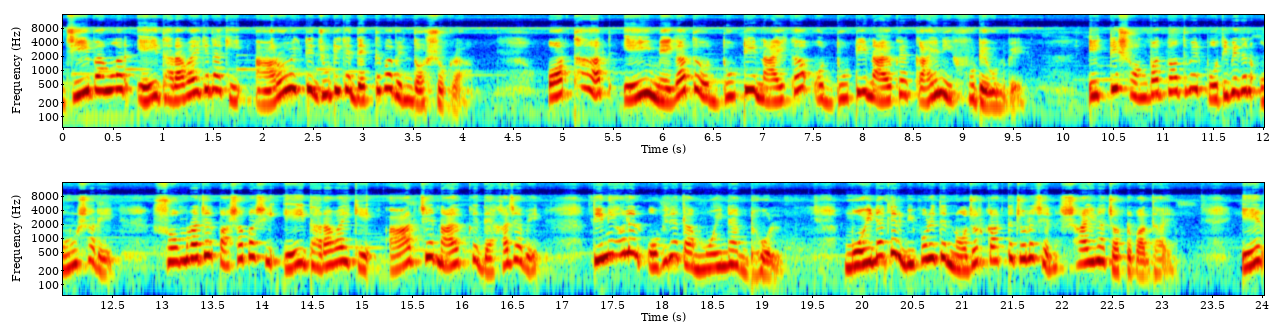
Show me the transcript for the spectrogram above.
জি বাংলার এই ধারাবাহিকে নাকি আরও একটি জুটিকে দেখতে পাবেন দর্শকরা। অর্থাৎ এই মেগাতেও দুটি নায়িকা ও দুটি নায়কের কাহিনী ফুটে উঠবে। একটি সংবাদ মাধ্যমের প্রতিবেদন অনুসারে সোমরাজের পাশাপাশি এই ধারাবাহিকে আর যে নায়ককে দেখা যাবে, তিনি হলেন অভিনেতা মৈনাক ঢোল। মৈনাকের বিপরীতে নজর কাটতে চলেছেন সাইনা চট্টোপাধ্যায়। এর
